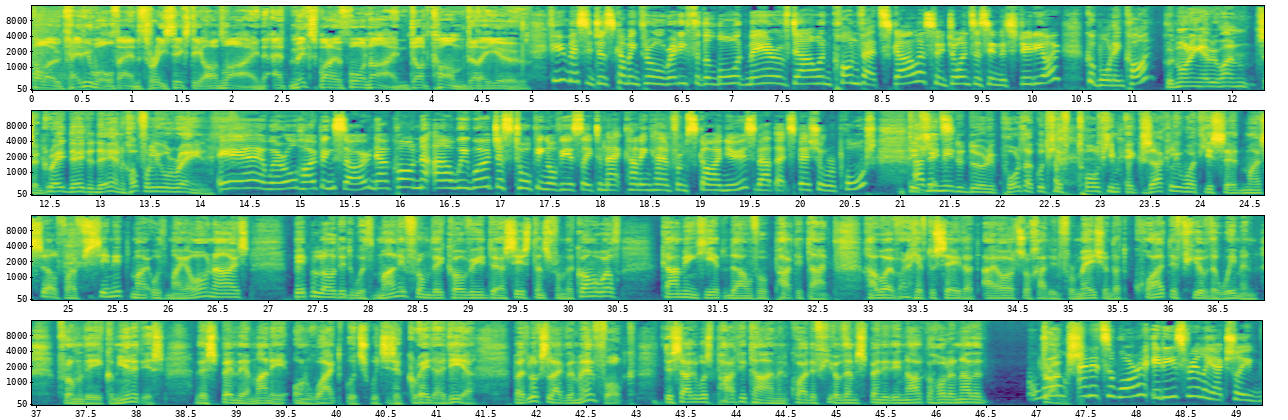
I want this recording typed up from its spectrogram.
Follow Katie Woolf and 360 online at mix1049.com.au. A Few messages coming through already for the Lord Mayor of Darwin, Kon Vatskalis, who joins us in the studio. Good morning, Kon. Good morning, everyone. It's a great day today, and hopefully it will rain. Yeah, we're all hoping so. Now, Kon, uh, we were just talking, obviously, to Matt Cunningham from Sky News about that special report. Did uh, he need to do a report? I could have told him exactly what he said myself. I've seen it my, with my own eyes. People loaded with money from the COVID assistance from the Commonwealth coming here to Down for party time. However, I have to say that I also had information that quite a few of the women from the communities, they spend their money on white goods, which is a great idea. But it looks like the menfolk decided it was party time and quite a few of them spend it in alcohol and other well, drugs. and it's a worry. It is really actually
